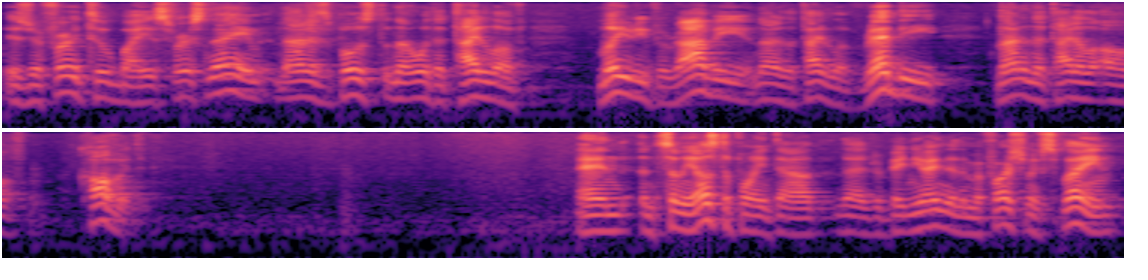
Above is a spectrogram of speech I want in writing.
is referred to by his first name, not as opposed to not with the title of Meiri Rabbi, not in the title of Rebbe, not in the title of Kovet. And, and something else to point out that Rabbi Yoina, the Mefarshim explain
